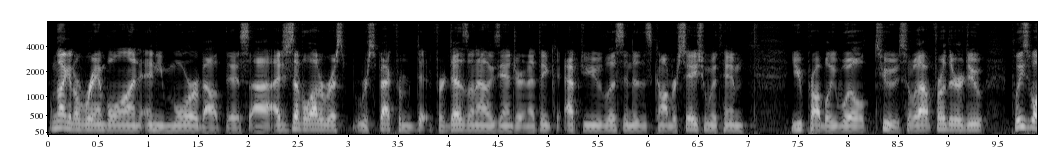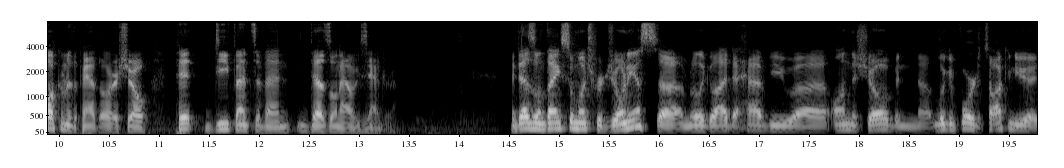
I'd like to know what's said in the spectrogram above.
I'm not going to ramble on any more about this. Uh, I just have a lot of res- respect from De- for Deslin Alexandre, and I think after you listen to this conversation with him, you probably will too. So without further ado, please welcome to the Panther Lair Show, Pitt defensive end Deslin Alexandre. And Deslin, thanks so much for joining us. Uh, I'm really glad to have you uh, on the show. I've been uh, looking forward to talking to you. I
